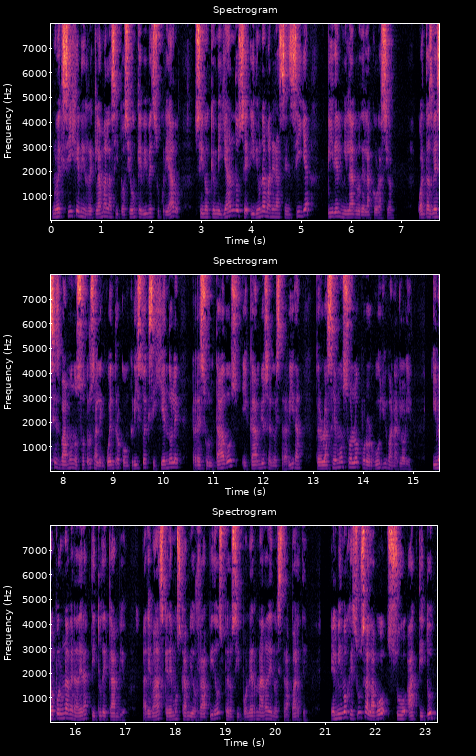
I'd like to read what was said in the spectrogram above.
no exige ni reclama la situación que vive su criado, sino que humillándose y de una manera sencilla pide el milagro de la curación. ¿Cuántas veces vamos nosotros al encuentro con Cristo exigiéndole resultados y cambios en nuestra vida, pero lo hacemos solo por orgullo y vanagloria, y no por una verdadera actitud de cambio? Además, queremos cambios rápidos, pero sin poner nada de nuestra parte. El mismo Jesús alabó su actitud.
